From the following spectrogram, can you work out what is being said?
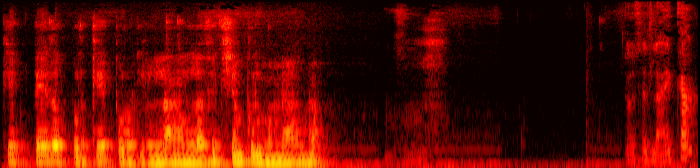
¿Qué pedo? ¿Por qué? Por la, afección pulmonar, ¿no? Entonces la ECA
